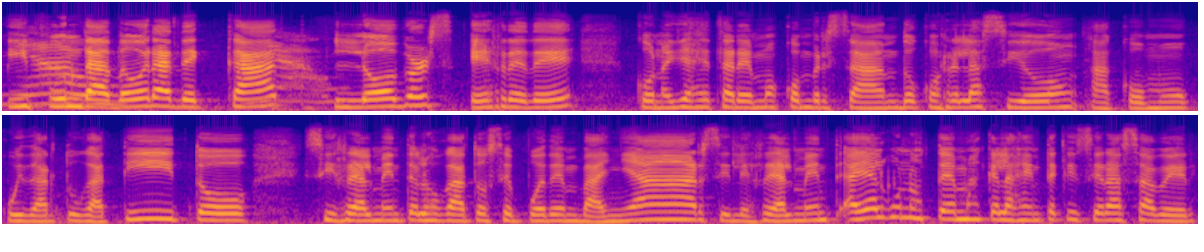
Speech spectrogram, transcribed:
y, fundadora de Cat Lovers RD. Con ellas estaremos conversando con relación a cómo cuidar tu gatito, si realmente los gatos se pueden bañar, si les realmente... Hay algunos temas que la gente quisiera saber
